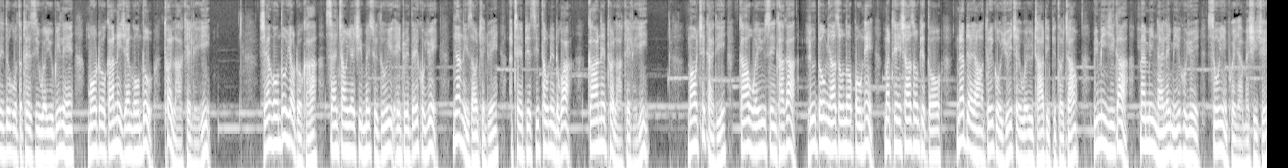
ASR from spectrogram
ရီတို့ကိုတထဲစီဝယ်ယူပြီးလင်မော်တော်ကားနှင့်ရန်ကုန်သို့ထွက်လာခဲ့လေ၏ရန်ကုန်သို့ရောက်တော့ကစမ်းချောင်းရရှိမိတ်ဆွေသူ၏အိမ်တွင်တဲခု၍ညနေဆောင်ချိန်တွင်အထည်ပစ္စည်းထုံနှင့်တကွကားနှင့်ထွက်လာခဲ့လေ၏ မောင်ချစ်ခိုင်သည်ကားဝယ်ယူစဉ်ခါကလူသုံးများဆုံးသောပုံနှင့်မထင်ရှားဆုံးဖြစ်သောနတ်ပြရောင်အသွေးကိုရွေးချယ်ဝယ်ယူထားသည်ဖြစ်သောကြောင့်မိမိရီကမှတ်မိနိုင်လိမ့်မည်ဟု၍စိုးရင်ဖွယ်ရာမရှိချေ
